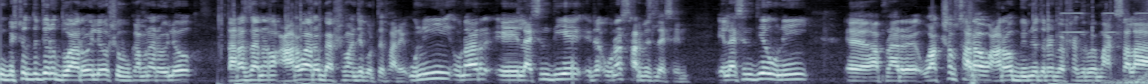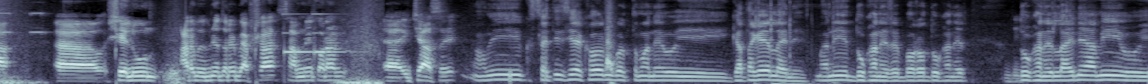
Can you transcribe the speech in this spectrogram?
ইনভেস্টরদের জন্য দোয়া রইলেও শুভকামনা রইলেও তারা যেন আরও আরও ব্যবসা বাণিজ্য করতে পারে। উনি ওনার লাইসেন্স দিয়ে এটা ওনার সার্ভিস লাইসেন্স এই লাইসেন্স দিয়ে উনি আপনার ওয়ার্কশপ ছাড়াও আরও বিভিন্ন ধরনের ব্যবসা করবে। মাকসালা সেলুন আরও বিভিন্ন ধরনের ব্যবসা সামনে করার ইচ্ছা আছে। আমি চাইতেছি এখন বর্তমানে ওই গাতাগায়ের লাইনে মানে দোকানের বড় দোকানের। দোকানের লাইনে আমি ওই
